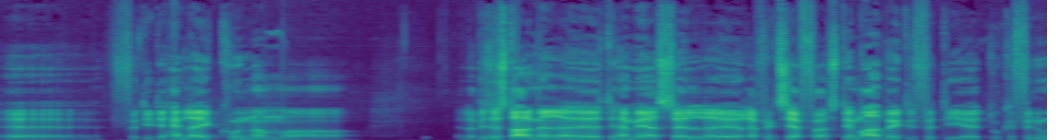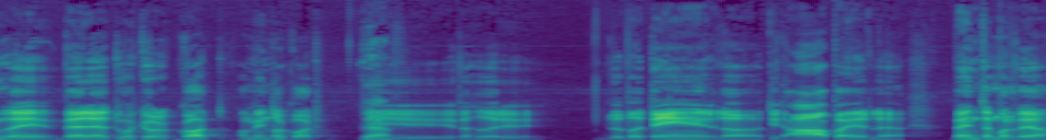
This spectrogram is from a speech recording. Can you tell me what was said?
Øh, fordi det handler ikke kun om at... Eller hvis jeg starter med øh, det her med at selv øh, reflektere først, det er meget vigtigt, fordi at du kan finde ud af, hvad det er, du har gjort godt og mindre godt Ja. i, hvad hedder det, løbet af dagen, eller dit arbejde, eller hvad end der måtte være.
